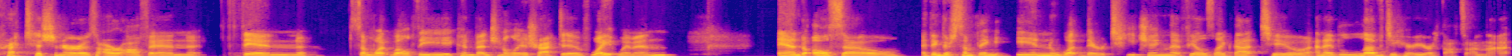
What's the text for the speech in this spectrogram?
practitioners are often thin, somewhat wealthy, conventionally attractive white women and also, I think there's something in what they're teaching that feels like that too. And I'd love to hear your thoughts on that.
